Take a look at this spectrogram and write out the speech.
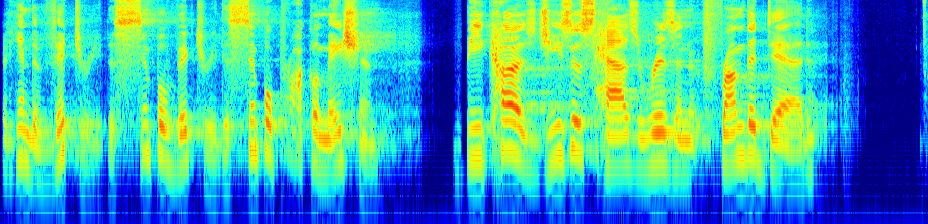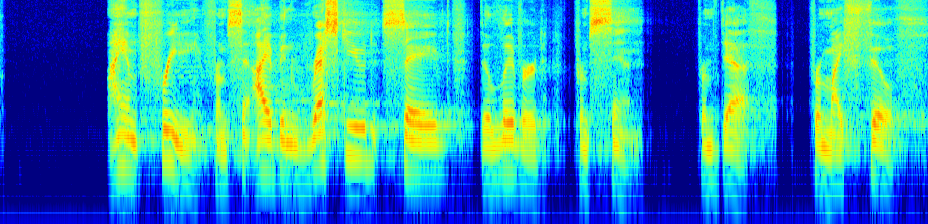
But again, the victory, the simple victory, the simple proclamation, because Jesus has risen from the dead I am free from sin. I have been rescued, saved, delivered from sin, from death, from my filth,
